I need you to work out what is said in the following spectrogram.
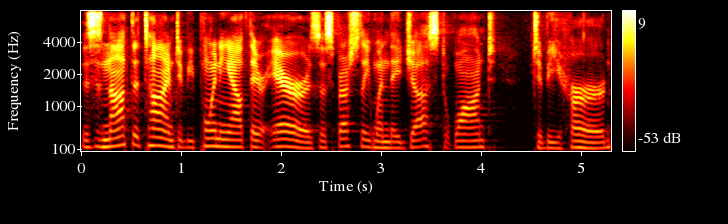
This is not the time to be pointing out their errors, especially when they just want to be heard.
